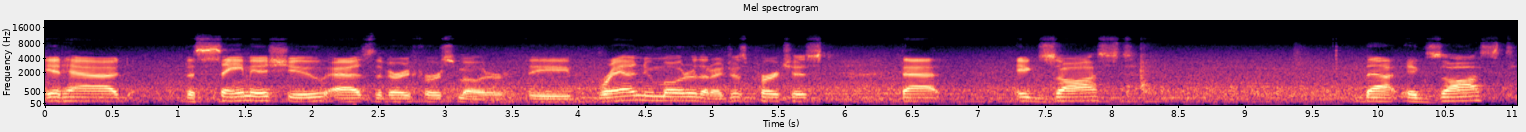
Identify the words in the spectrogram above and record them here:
It had the same issue as the very first motor. The brand new motor that I just purchased, that exhaust, that exhaust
